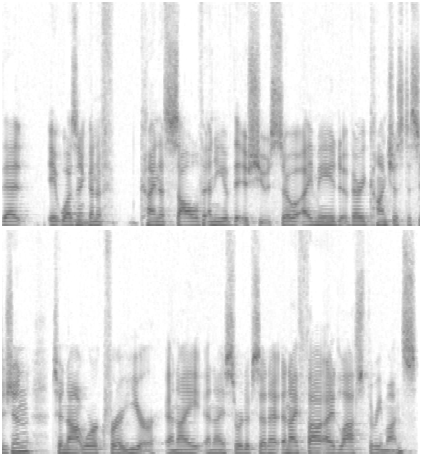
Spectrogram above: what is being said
that it wasn't going to f- kind of solve any of the issues. So I made a very conscious decision to not work for a year, and I and I sort of said, and I thought I'd last three months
